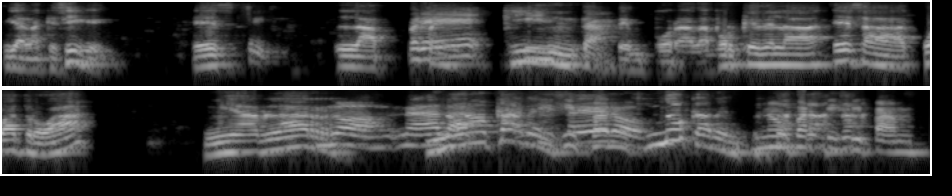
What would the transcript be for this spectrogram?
y a la que sigue. Es Sí. la Pre- quinta temporada, porque de la esa 4A ni hablar. No, nada. No caben. Cero. No caben. No participamos.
